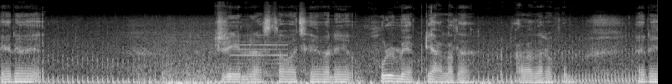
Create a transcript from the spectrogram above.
এখানে ট্রেন রাস্তাও আছে মানে ফুল ম্যাপটি আলাদা। আলাদা রকম। এখানে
